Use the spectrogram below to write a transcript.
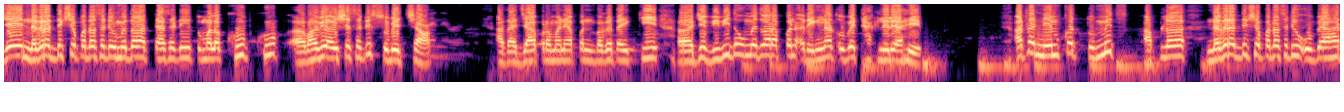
जे नगराध्यक्ष पदासाठी उमेदवार आहात त्यासाठी तुम्हाला खूप खूप भावी आयुष्यासाठी शुभेच्छा. आता ज्याप्रमाणे आपण बघत आहे की जे विविध उमेदवार आपण रिंगणात उभे ठाकलेले आहे आता नेमकं तुम्हीच आपलं नगराध्यक्ष पदासाठी उभे आहात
